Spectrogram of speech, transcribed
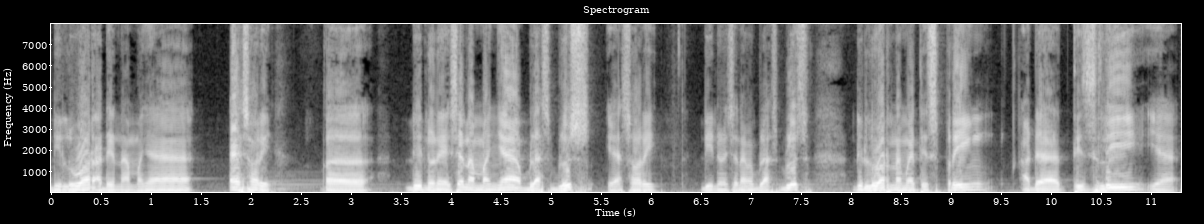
di luar ada yang namanya eh sorry uh, di Indonesia namanya Blast Blues ya sorry. Di Indonesia namanya Blast Blues di luar namanya Teespring ada Tizly ya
